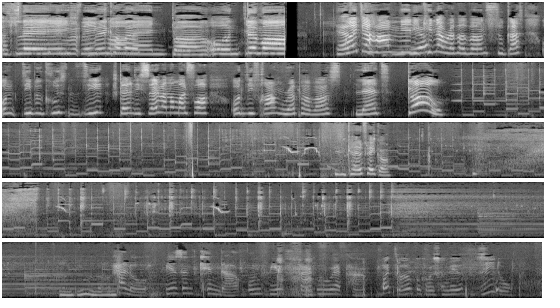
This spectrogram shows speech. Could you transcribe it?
Herzlich willkommen bei und immer. Heute haben wir die Kinderrapper bei uns zu Gast und sie begrüßen sie, stellen sich selber nochmal vor und sie fragen Rapper was. Let's go! Die sind keine Faker. Wir fragen Rapper. Heute begrüßen wir Sido.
